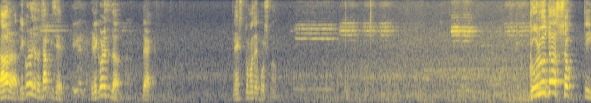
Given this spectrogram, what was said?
দাঁড়া রেকর্ড আছে তো? চাপ কিসের? রেকর্ড আছে। তো? দেখ। নেক্সট তোমাদের প্রশ্ন। গরুদাস শক্তি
